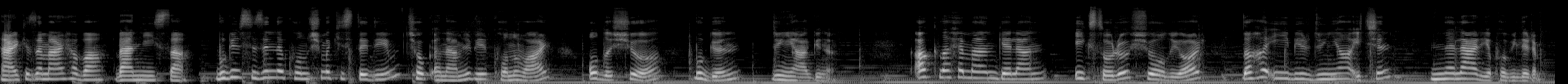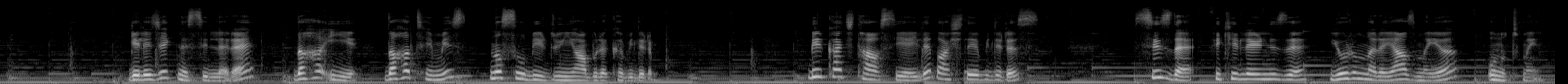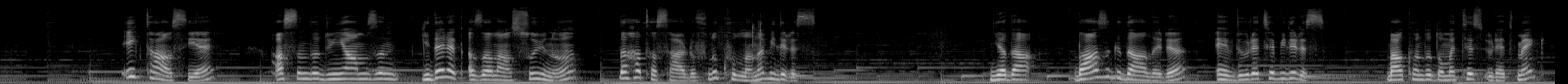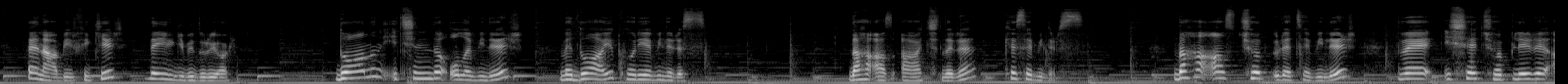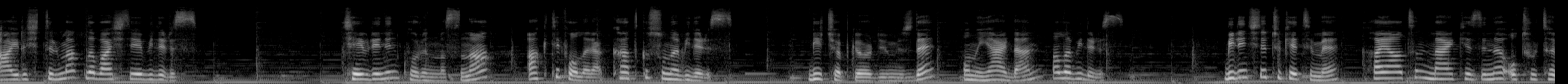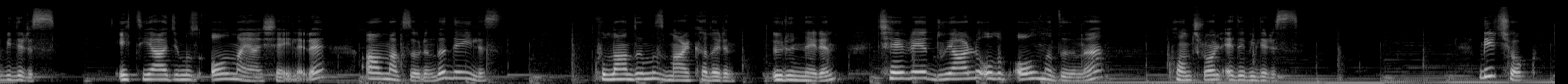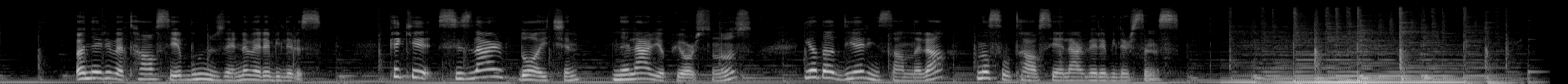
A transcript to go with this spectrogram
Herkese merhaba, ben Nisa. Bugün sizinle konuşmak istediğim çok önemli bir konu var. O da şu, bugün Dünya Günü. Akla hemen gelen ilk soru şu oluyor. Daha iyi bir dünya için neler yapabilirim? Gelecek nesillere daha iyi, daha temiz nasıl bir dünya bırakabilirim? Birkaç tavsiyeyle başlayabiliriz. Siz de fikirlerinizi yorumlara yazmayı unutmayın. İlk tavsiye aslında dünyamızın giderek azalan suyunu daha tasarruflu kullanabiliriz. Ya da bazı gıdaları evde üretebiliriz. Balkonda domates üretmek fena bir fikir değil gibi duruyor. Doğanın içinde olabilir ve doğayı koruyabiliriz daha az ağaçları kesebiliriz. Daha az çöp üretebilir ve işe çöpleri ayrıştırmakla başlayabiliriz. Çevrenin korunmasına aktif olarak katkı sunabiliriz. Bir çöp gördüğümüzde onu yerden alabiliriz. Bilinçli tüketimi hayatın merkezine oturtabiliriz. İhtiyacımız olmayan şeyleri almak zorunda değiliz kullandığımız markaların, ürünlerin çevreye duyarlı olup olmadığını kontrol edebiliriz. Birçok öneri ve tavsiye bunun üzerine verebiliriz. Peki sizler doğa için neler yapıyorsunuz ya da diğer insanlara nasıl tavsiyeler verebilirsiniz?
